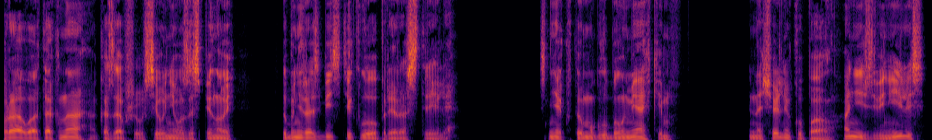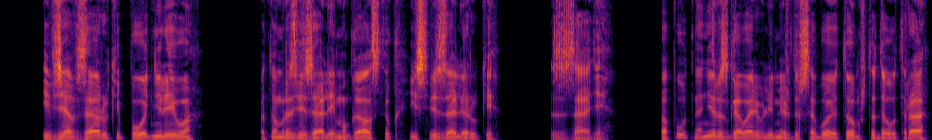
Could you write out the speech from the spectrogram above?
вправо от окна, оказавшегося у него за спиной, чтобы не разбить стекло при расстреле. Снег в том углу был мягким, и начальник упал. Они извинились и, взяв за руки, подняли его, потом развязали ему галстук и связали руки сзади. Попутно они разговаривали между собой о том, что до утра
